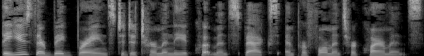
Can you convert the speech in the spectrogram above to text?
They use their big brains to determine the equipment specs and performance requirements.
